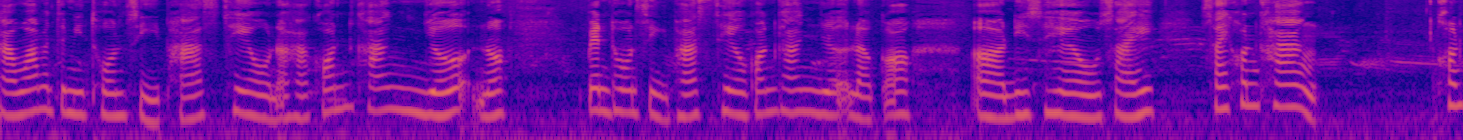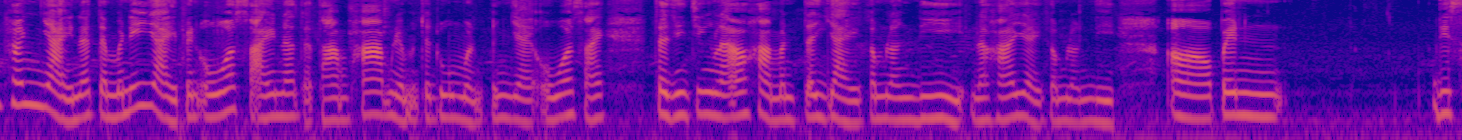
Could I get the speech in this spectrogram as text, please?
คะว่ามันจะมีโทนสีพาสเทลนะคะ ค่อนข้างเยอะเนาะเป็นโทนสีพาสเทลค่อนข้างเยอะ แล้วก็ดีเทลไซส์ไซส์ค่อนข้าง ค่อนข้างใหญ่นะ แต่ไม่ได้ใหญ่เป็นโอเวอร์ไซส์นะ แต่ตามภาพเนี่ยมันจะดูเหมือนเป็นใหญ่โอเวอร์ไซส์แต่จริง ๆ แล้วค่ะ มันจะใหญ่กำลังดีนะคะ ใหญ่กำลังดีเอ่อเป็นดีไซ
